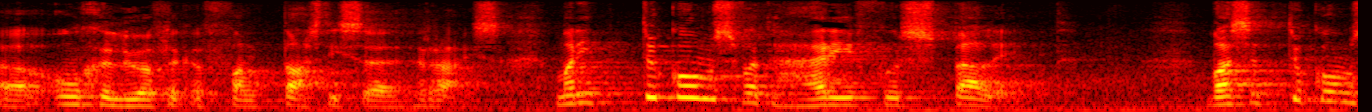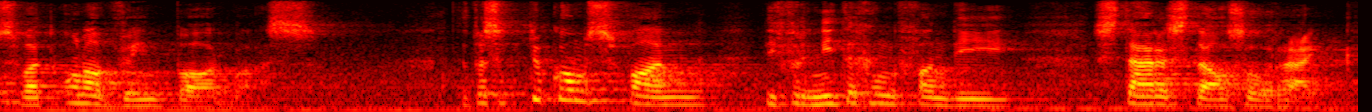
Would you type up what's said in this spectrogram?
uh ongelooflike fantastiese reis. Maar die toekoms wat Harry voorspel het, was 'n toekoms wat onafwendbaar was. Dit was 'n toekoms van die vernietiging van die sterrestelsel ryk.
